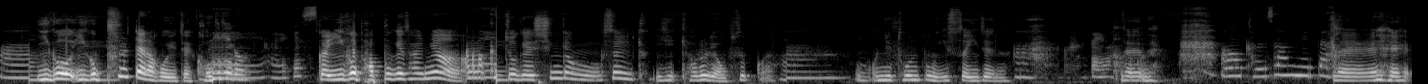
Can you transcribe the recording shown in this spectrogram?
아, 이거 이거 풀 때라고 이제 거기. 네, 알겠어. 그러니까 이거 바쁘게 살면 그쪽에 신경 쓸 이 겨를이 없을 거야. 아, 응, 언니 돈복 있어 이제는. 그래요. 네네. 아, 감사합니다. 네.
